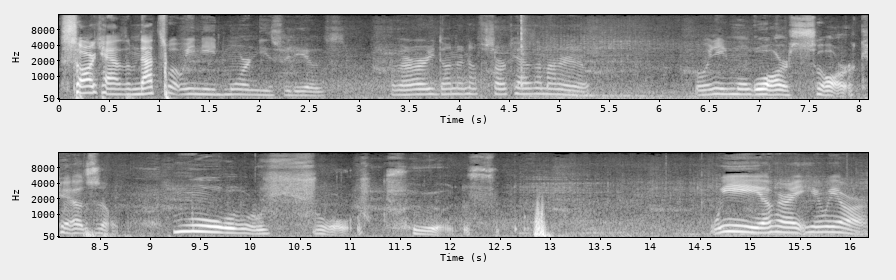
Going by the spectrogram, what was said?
Sarcasm, that's what we need more in these videos. Have I already done enough sarcasm? I don't know. But we need more sarcasm. More sarcasm. We, alright, here we are.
